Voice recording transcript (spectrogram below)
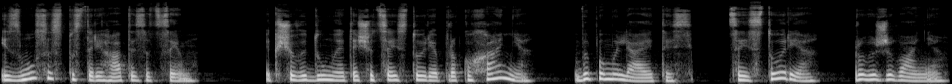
і змусив спостерігати за цим. Якщо ви думаєте, що це історія про кохання, ви помиляєтесь це історія про виживання.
